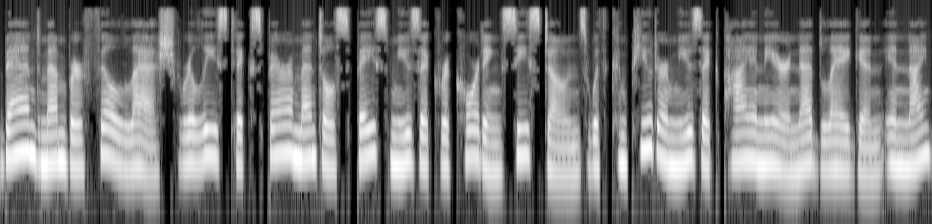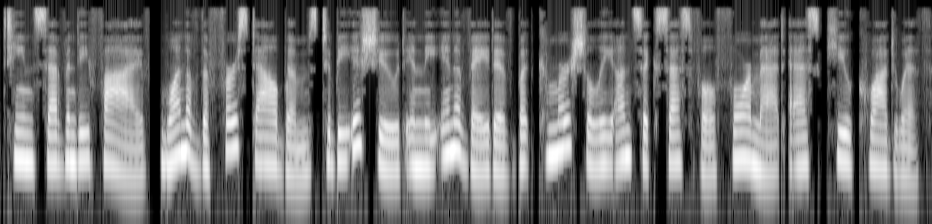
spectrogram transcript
Band member Phil Lesh released experimental space music recording Seastones with computer music pioneer Ned Lagin in 1975, one of the first albums to be issued in the innovative but commercially unsuccessful format SQ Quadwith.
